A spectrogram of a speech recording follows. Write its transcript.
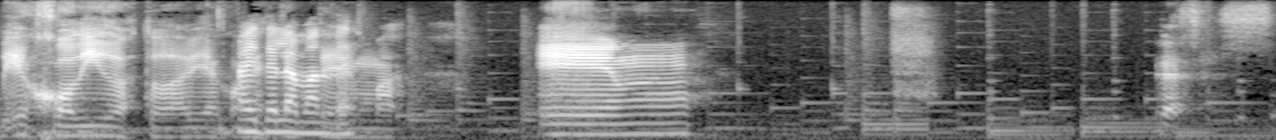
bien jodidos todavía con ahí te la este mandé. tema. Em, gracias.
